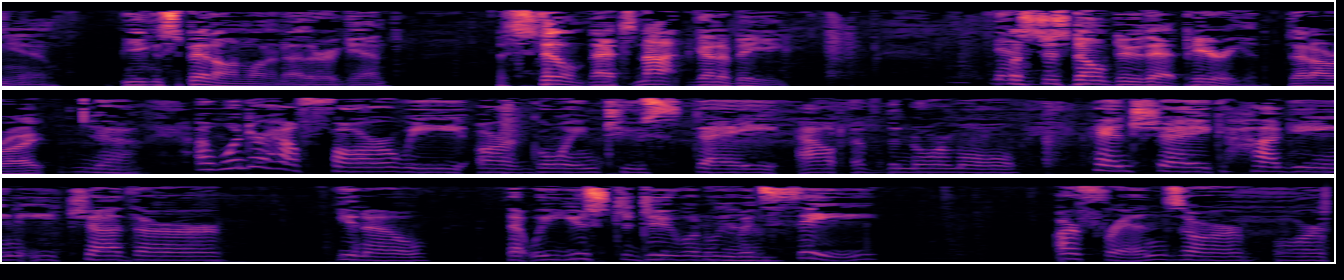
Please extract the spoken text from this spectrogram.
you know, you can spit on one another again. But still, that's not going to be, No. let's just don't do that period. Is that all right? Yeah. I wonder how far we are going to stay out of the normal handshake, hugging each other, you know, that we used to do when we would see our friends or, or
